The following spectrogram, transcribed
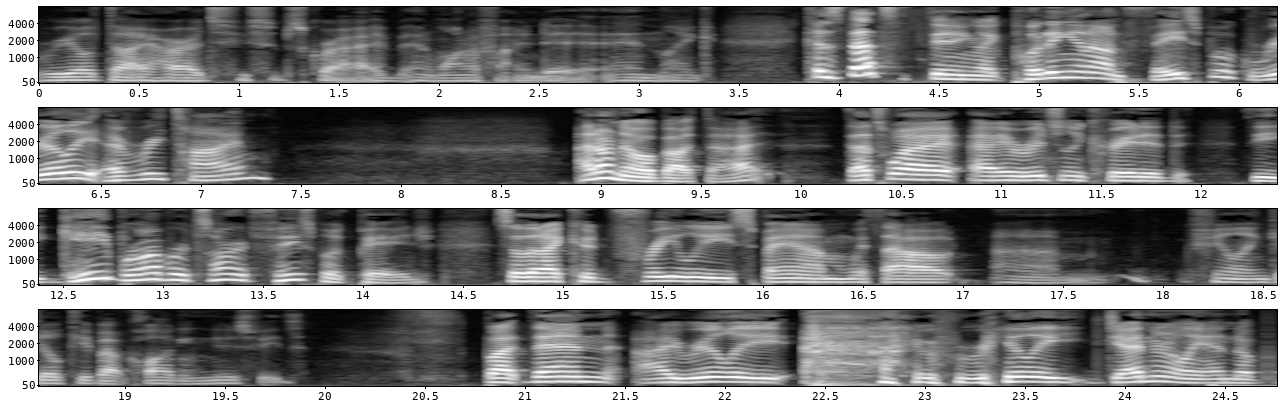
real diehards who subscribe and want to find it. And like, because that's the thing, like putting it on Facebook really every time. I don't know about that. That's why I originally created the Gabe Roberts Art Facebook page so that I could freely spam without um, feeling guilty about clogging news feeds. But then I really, I really generally end up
